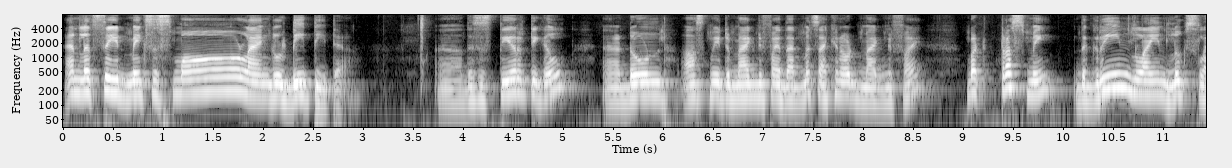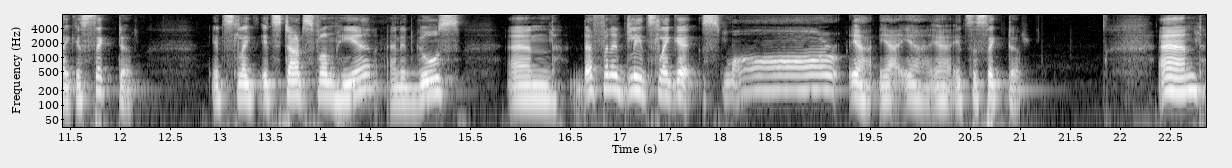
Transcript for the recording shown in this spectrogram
And let's say it makes a small angle d theta. Uh, this is theoretical. Uh, don't ask me to magnify that much. I cannot magnify. But trust me, the green line looks like a sector it's like it starts from here and it goes and definitely it's like a small yeah yeah yeah yeah it's a sector and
